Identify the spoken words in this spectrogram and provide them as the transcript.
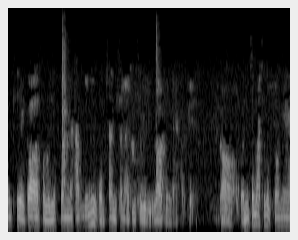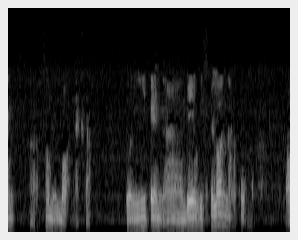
โอเค ก็สวัสดีทุกคนนะครับวันนี้ผมชันสมาธิสวิตอีกรอบหนึ่งนะครับ ก็วันนี้จะมาสรุปตัวงานซ่อมเมนบอร์ดนะครับ ตัวนี้เป็นเดลอิสเปรอนนะครับผมก็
